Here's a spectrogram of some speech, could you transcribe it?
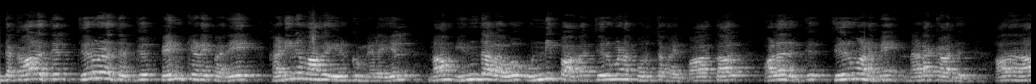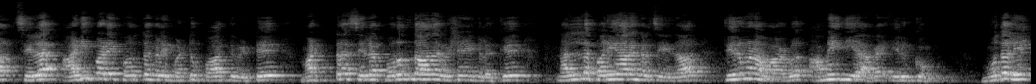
இந்த காலத்தில் திருமணத்திற்கு பெண் கிடைப்பதே கடினமாக இருக்கும் நிலையில் நாம் இந்த அளவு உன்னிப்பாக திருமண பொருத்தங்களை பார்த்தால் பலருக்கு திருமணமே நடக்காது. அதனால் சில அடிப்படை பொருத்தங்களை மட்டும் பார்த்துவிட்டு மற்ற சில பொருந்தாத விஷயங்களுக்கு நல்ல பரிகாரங்கள் செய்தால் திருமண வாழ்வு அமைதியாக இருக்கும். முதலில்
